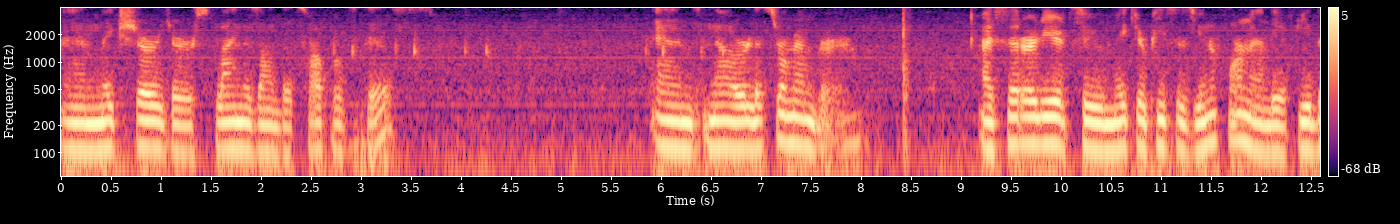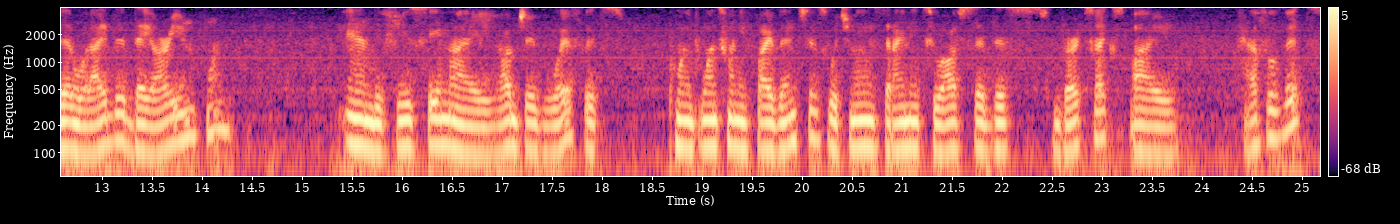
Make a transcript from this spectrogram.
And make sure your spline is on the top of this. And now let's remember I said earlier to make your pieces uniform and if you did what I did they are uniform. And if you see my object width it's 0.125 inches which means that I need to offset this vertex by half of it.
